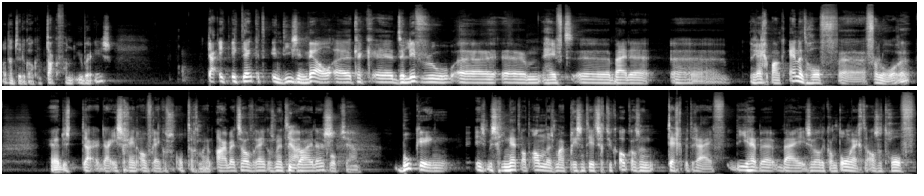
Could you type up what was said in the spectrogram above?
wat natuurlijk ook een tak van Uber is. Ja, ik, ik denk het in die zin wel. Eh, kijk, eh, Deliveroo eh, ehm, heeft eh, bij de eh, rechtbank en het hof eh, verloren. Eh, dus daar, daar is geen overeenkomst van opdracht, maar een arbeidsovereenkomst met de riders. klopt, ja. Booking is misschien net wat anders, maar presenteert zich natuurlijk ook als een techbedrijf. Die hebben bij zowel de kantonrechten als het Hof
